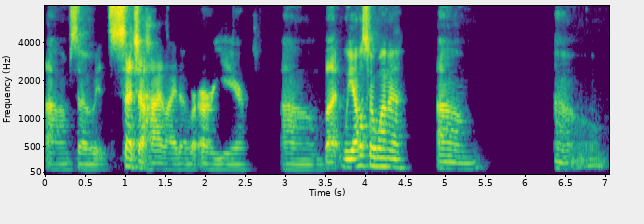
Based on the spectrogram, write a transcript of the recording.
Um, so it's such a highlight of our year. but we also want to um, um,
